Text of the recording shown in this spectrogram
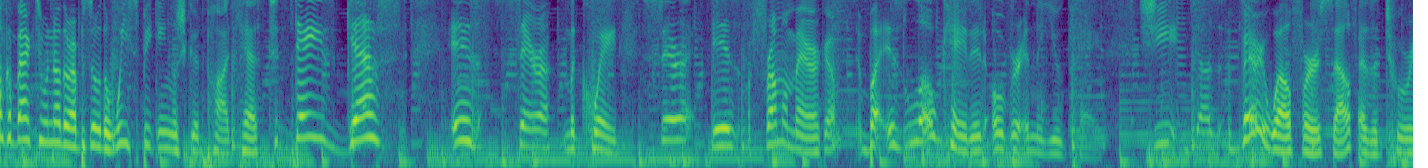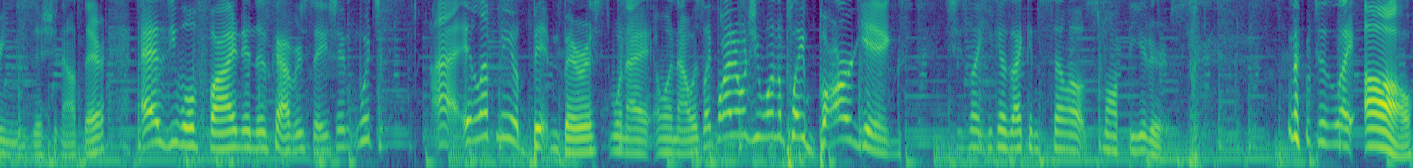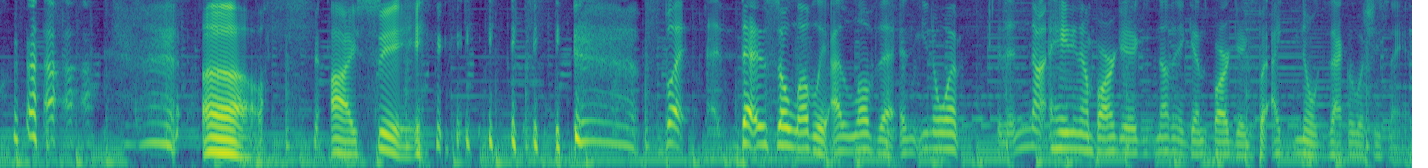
Welcome back to another episode of the We Speak English Good podcast. Today's guest is Sarah McQuaid. Sarah is from America, but is located over in the UK. She does very well for herself as a touring musician out there, as you will find in this conversation, which uh, it left me a bit embarrassed when I when I was like, "Why don't you want to play bar gigs?" She's like, "Because I can sell out small theaters." I'm just like, "Oh." Oh, I see. but that is so lovely. I love that. And you know what? Not hating on bar gigs, nothing against bar gigs, but I know exactly what she's saying.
